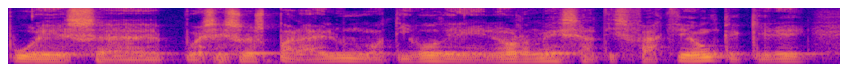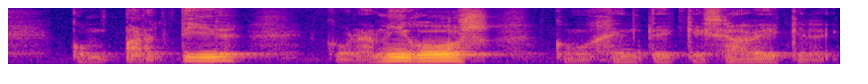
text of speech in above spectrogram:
pues, eh, pues eso es para él un motivo de enorme satisfacción que quiere compartir con amigos, con gente que sabe que,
